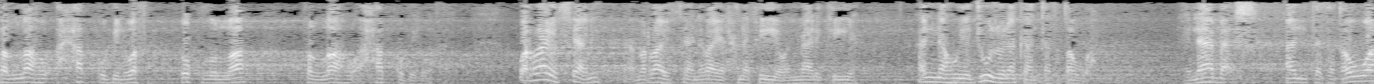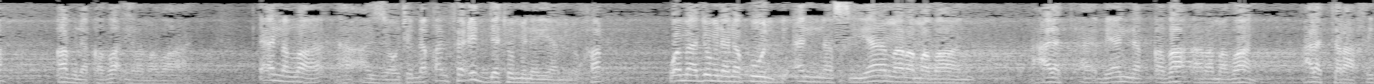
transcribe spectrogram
فالله أحق بالوفاء اقضوا الله فالله أحق بالوفاء. والرأي الثاني نعم الرأي الثاني رأي الحنفية والمالكية أنه يجوز لك أن تتطوع. لا بأس أن تتطوع قبل قضاء رمضان. لأن الله عز وجل قال فعدة من أيام أخر. وما دمنا نقول بأن صيام رمضان على بأن قضاء رمضان على التراخي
